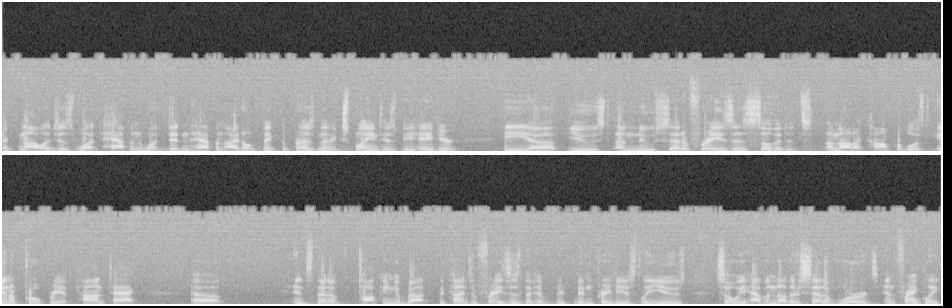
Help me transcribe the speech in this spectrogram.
acknowledges what happened, what didn't happen. I don't think the president explained his behavior. He uh, used a new set of phrases so that it's uh, not a comparable, it's inappropriate contact, uh, instead of talking about the kinds of phrases that have been previously used. So we have another set of words. And frankly,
